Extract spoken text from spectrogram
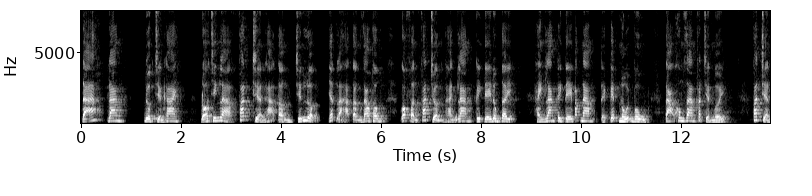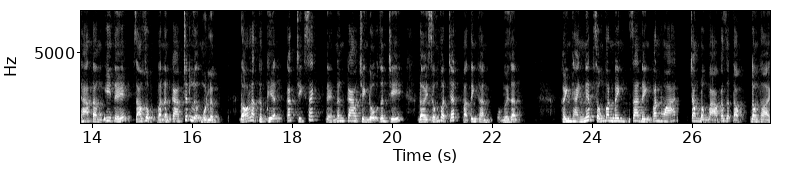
đã đang được triển khai. Đó chính là phát triển hạ tầng chiến lược, nhất là hạ tầng giao thông, góp phần phát triển hành lang kinh tế Đông Tây, hành lang kinh tế Bắc Nam để kết nối vùng, tạo không gian phát triển mới. Phát triển hạ tầng y tế, giáo dục và nâng cao chất lượng nguồn lực. Đó là thực hiện các chính sách để nâng cao trình độ dân trí, đời sống vật chất và tinh thần của người dân. Hình thành nếp sống văn minh, gia đình văn hóa trong đồng bào các dân tộc, đồng thời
